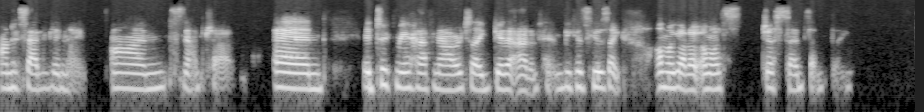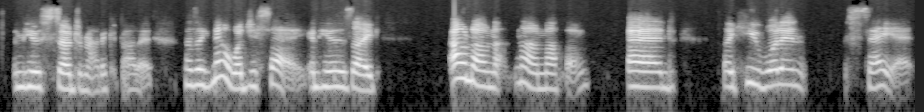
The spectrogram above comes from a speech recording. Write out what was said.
on a Saturday night on Snapchat, and it took me a half an hour to like get it out of him because he was like, "Oh my god, I almost just said something," and he was so dramatic about it. I was like, "No, what'd you say?" And he was like, "Oh no, no, no, nothing," and like he wouldn't say it,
